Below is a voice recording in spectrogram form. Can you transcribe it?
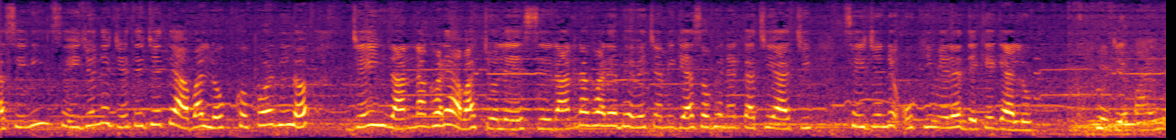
আসেনি। সেই জন্য যেতে যেতে আবার লক্ষ্য করল যেই রান্নাঘরে আবার চলে এসছে। রান্নাঘরে ভেবেছে আমি গ্যাস ওভেনের কাছে আছি, সেই জন্য উকি মেরে দেখে গেল। খুঁজে পাইনি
